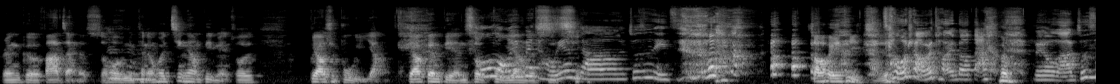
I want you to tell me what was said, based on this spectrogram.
人格发展的时候，嗯你可能会尽量避免说不要去不一样，不要跟别人做超容易被讨厌的啊，就是你招 黑体质。从小被讨厌到大，没有啦，就是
